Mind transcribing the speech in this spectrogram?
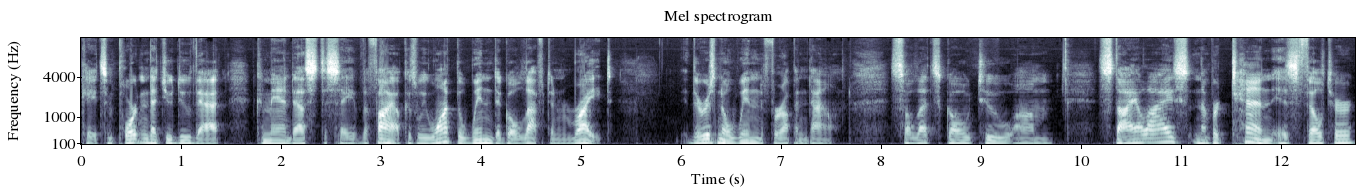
Okay, it's important that you do that. Command S to save the file because we want the wind to go left and right there is no wind for up and down. So let's go to um, stylize. Number 10 is filter,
